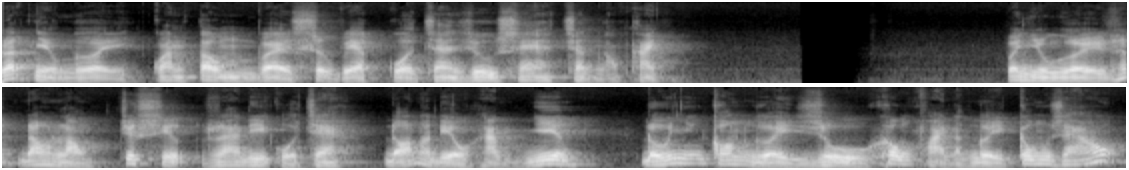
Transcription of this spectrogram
Rất nhiều người quan tâm về sự việc của cha du xe Trần Ngọc Thanh. Và nhiều người rất đau lòng trước sự ra đi của cha. Đó là điều hẳn nhiên đối với những con người dù không phải là người công giáo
